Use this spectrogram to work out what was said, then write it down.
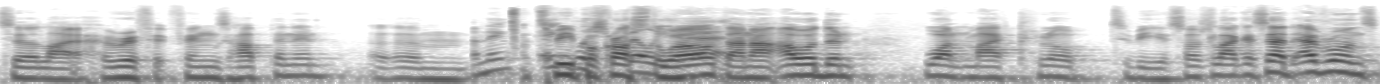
to like horrific things happening um, I think to people across the world, and I, I wouldn't want my club to be as such. Like I said, everyone's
